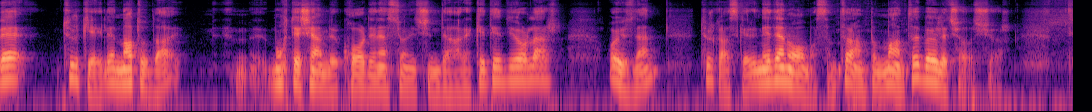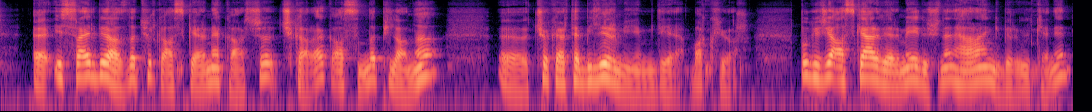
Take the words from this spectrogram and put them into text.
Ve Türkiye ile NATO'da muhteşem bir koordinasyon içinde hareket ediyorlar. O yüzden Türk askeri neden olmasın? Trump'ın mantığı böyle çalışıyor. Ee, İsrail biraz da Türk askerine karşı çıkarak aslında planı e, çökertebilir miyim diye bakıyor. Bu güce asker vermeyi düşünen herhangi bir ülkenin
